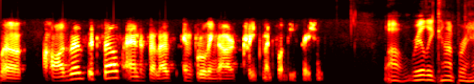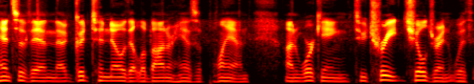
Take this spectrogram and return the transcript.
uh, causes itself and as well as improving our treatment for these patients. Wow, really comprehensive and uh, good to know that Le Bonheur has a plan on working to treat children with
